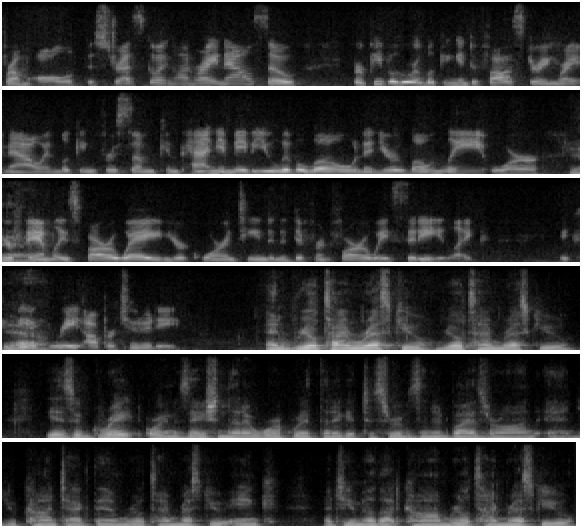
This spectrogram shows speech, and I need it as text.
from all of the stress going on right now. So for people who are looking into fostering right now and looking for some companion, maybe you live alone and you're lonely, or yeah. your family's far away and you're quarantined in a different far away city, like it could yeah. be a great opportunity. And Real Time Rescue, Real Time Rescue is a great organization that I work with that I get to serve as an advisor on. And you contact them, Real Time Rescue Inc. at gmail.com, Real Time Rescue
